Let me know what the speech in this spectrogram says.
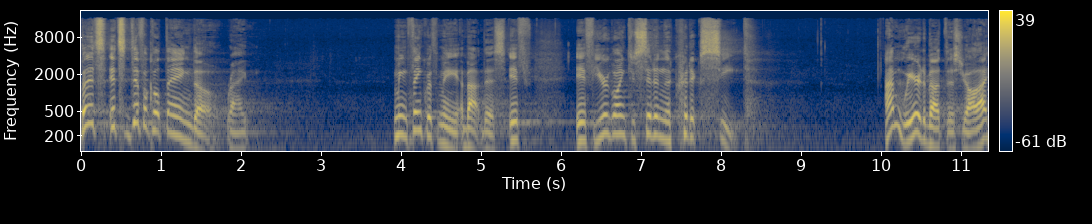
but it's, it's a difficult thing, though, right? I mean, think with me about this. If, if you're going to sit in the critic's seat, I'm weird about this, y'all. I,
